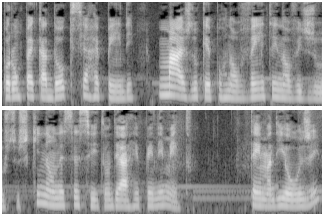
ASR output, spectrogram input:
por um pecador que se arrepende, mais do que por noventa e nove justos que não necessitam de arrependimento. Tema de hoje:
